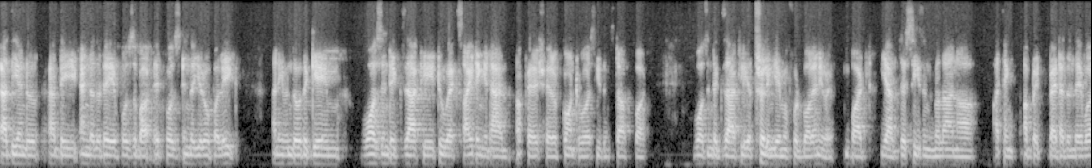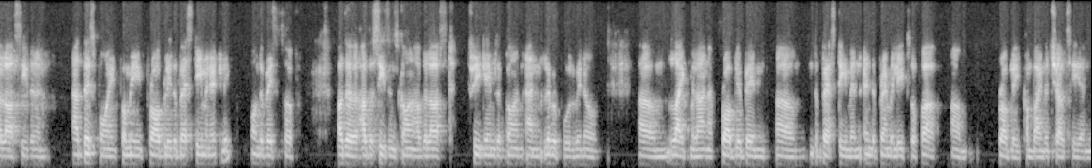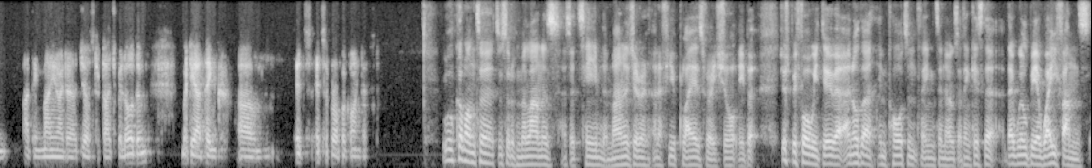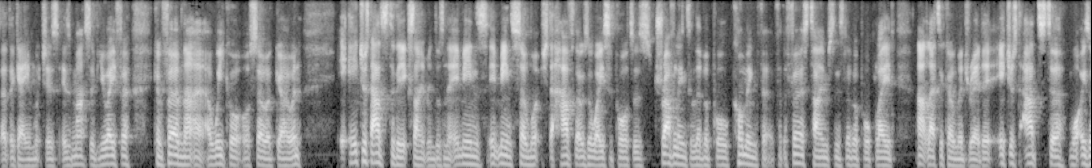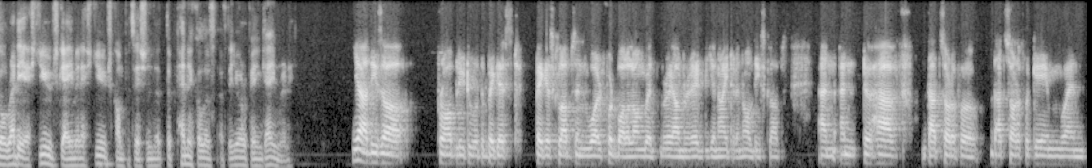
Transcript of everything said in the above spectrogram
at the end of at the end of the day, it was about it was in the Europa League, and even though the game wasn't exactly too exciting, it had a fair share of controversies and stuff, but wasn't exactly a thrilling game of football anyway. But yeah, this season Milan are I think a bit better than they were last season, and at this point, for me, probably the best team in Italy on the basis of how the how the season's gone, how the last three games have gone, and Liverpool we know um, like Milan, have probably been um, the best team in, in the Premier League so far. Um, probably combined with Chelsea, and I think Man United are just a touch below them. But yeah, I think um, it's it's a proper contest. We'll come on to, to sort of Milan as, as a team, the manager, and, and, a few players very shortly. But just before we do, uh, another important thing to note, I think, is that there will be away fans at the game, which is is massive. UEFA confirmed that a, a week or, or so ago, and it, it just adds to the excitement, doesn't it? It means it means so much to have those away supporters traveling to Liverpool, coming for, for the first time since Liverpool played Atletico Madrid. It, it just adds to what is already a huge game in a huge competition, the, the pinnacle of, of the European game, really. Yeah, these are probably two of the biggest biggest clubs in world football, along with Real Madrid, United, and all these clubs. And and to have that sort of a that sort of a game when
